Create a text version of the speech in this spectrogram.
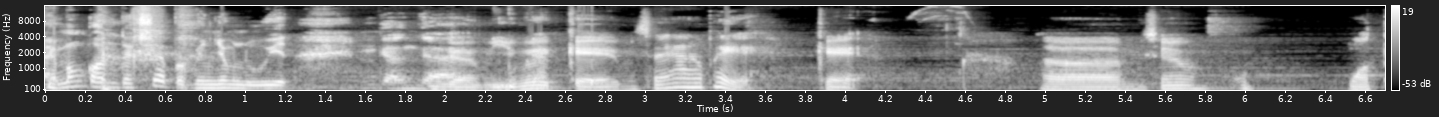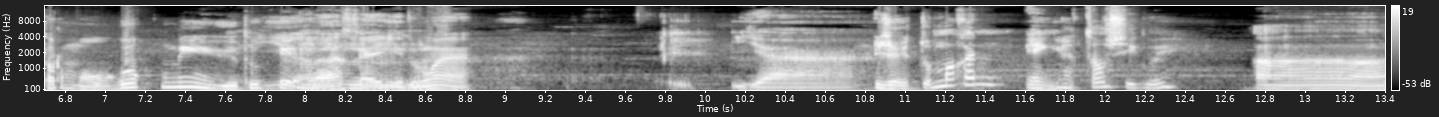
emang konteksnya apa pinjam duit? enggak Enggak, minumnya kayak misalnya apa ya? Kayak eh misalnya oh, motor mogok nih gitu Iya kayak lah kayak Hmm. gitu mah. Iya. Ya itu mah kan, ya nggak tahu sih gue. Eh,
